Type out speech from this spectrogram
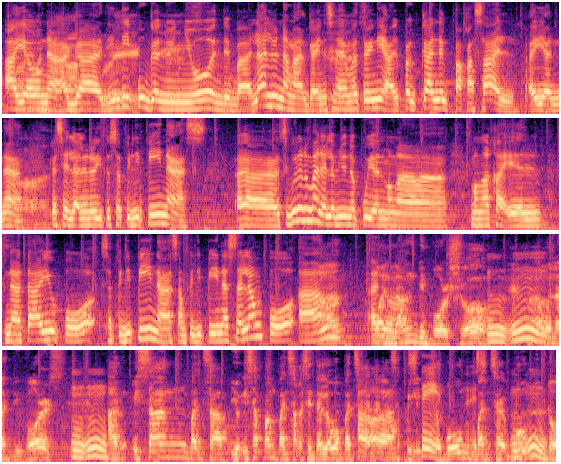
ayaw, Ayaw na, na. agad. Correct. Hindi po ganun Yes. yun, di ba? Lalo na nga, gaya na sinabi mo, Yes. Attorney Al, pagka nagpakasal, ayan na. Kasi lalo na rito sa Pilipinas, Ah, siguro naman alam niyo na po 'yan mga mga kael na tayo po sa Pilipinas, ang Pilipinas na lang po ang ang walang diborsyo. Diba? Walang divorce. Ang isang bansa, yung isa pang bansa, kasi dalawang bansa Oo, na lang sa Pilipinas, sa buong bansa, buong mundo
